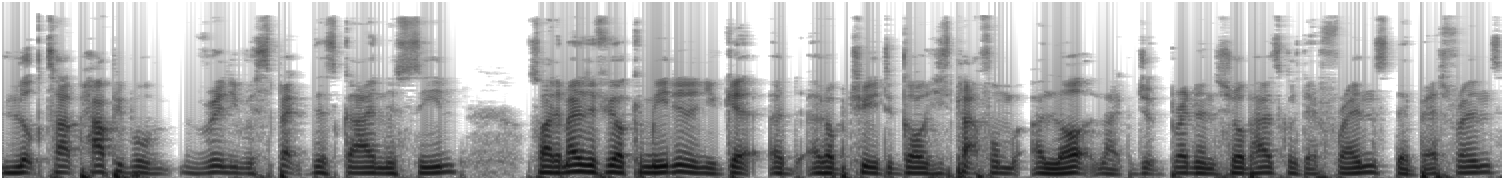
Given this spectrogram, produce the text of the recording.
looked up, how people really respect this guy in this scene. So I'd imagine if you're a comedian and you get a, an opportunity to go on his platform a lot, like Brendan Schaub has, because they're friends, they're best friends,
